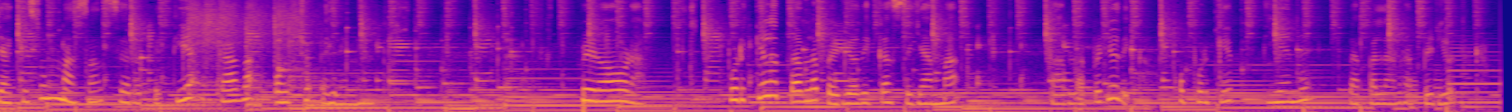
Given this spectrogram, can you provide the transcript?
ya que su masa se repetía cada ocho elementos. Pero ahora, ¿por qué la tabla periódica se llama tabla periódica? ¿O por qué tiene la palabra periódica?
